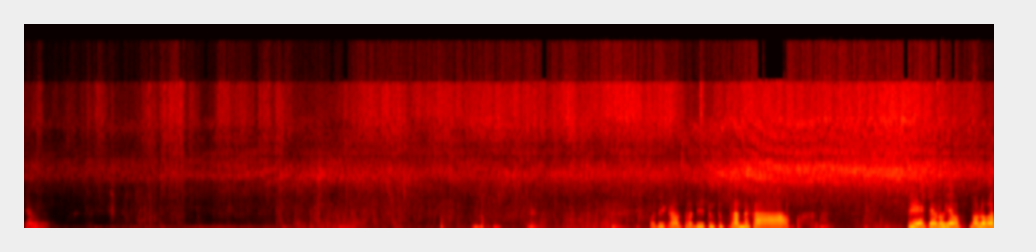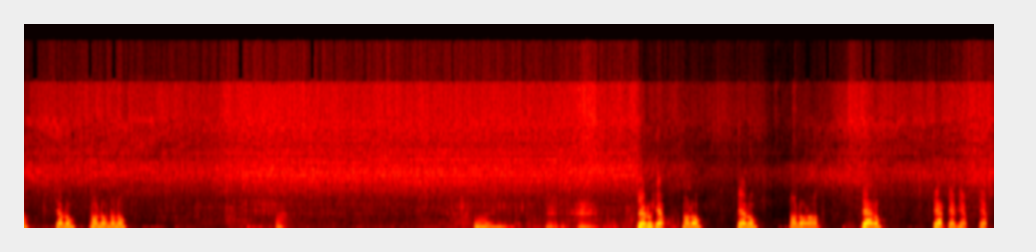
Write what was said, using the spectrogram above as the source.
จ๊บลูกสวัสดีครับ สวัสดีทุกทุกๆท่านนะครับนี่แจ๊บลูกแจ๊บนอนลงเอาแจ๊บลงนอนลงนอนลงอะโอ้ยแจ๊บลูกแจ๊บนอนลงแจ๊บลงนอนลงนอนลงแจ๊บลงแจ๊บแจ๊บแจ๊บแจ๊บ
